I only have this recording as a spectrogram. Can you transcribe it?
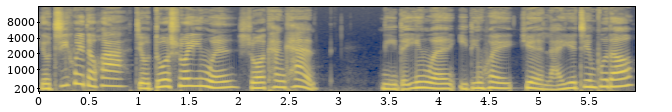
有机会的话，就多说英文，说看看，你的英文一定会越来越进步的哦。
